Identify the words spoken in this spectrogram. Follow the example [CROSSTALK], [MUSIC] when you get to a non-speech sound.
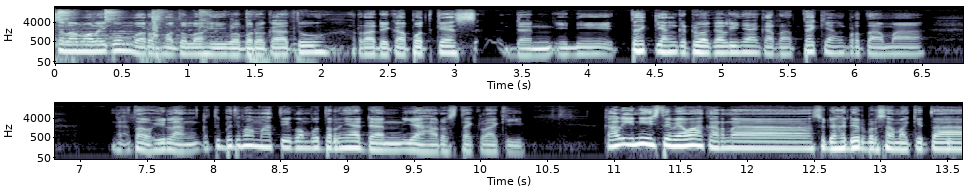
Assalamualaikum warahmatullahi wabarakatuh. Radeka Podcast Dan ini tag yang kedua kalinya Karena tag yang pertama nggak tahu hilang. Tiba-tiba mati komputernya dan ya harus tag lagi. Kali ini istimewa karena sudah hadir bersama kita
